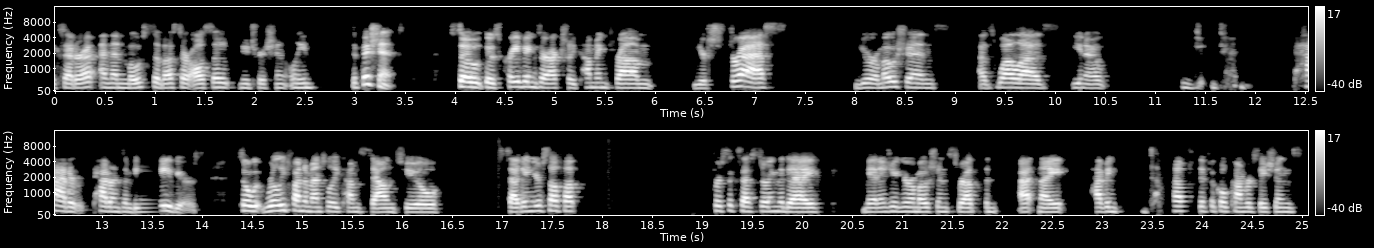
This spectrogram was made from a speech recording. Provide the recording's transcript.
etc. And then most of us are also nutritionally deficient. So those cravings are actually coming from your stress, your emotions, as well as, you know, pattern, patterns and behaviors. So it really fundamentally comes down to setting yourself up for success during the day, managing your emotions throughout the at night, having tough, difficult conversations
